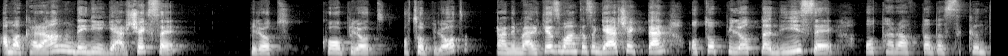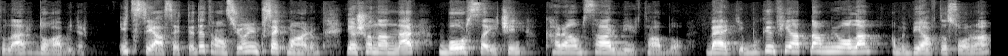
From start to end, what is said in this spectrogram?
Ama Karahan'ın dediği gerçekse pilot, co-pilot, otopilot yani Merkez Bankası gerçekten otopilotla değilse o tarafta da sıkıntılar doğabilir. İç siyasette de tansiyon yüksek malum. Yaşananlar borsa için karamsar bir tablo. Belki bugün fiyatlanmıyor olan ama bir hafta sonra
